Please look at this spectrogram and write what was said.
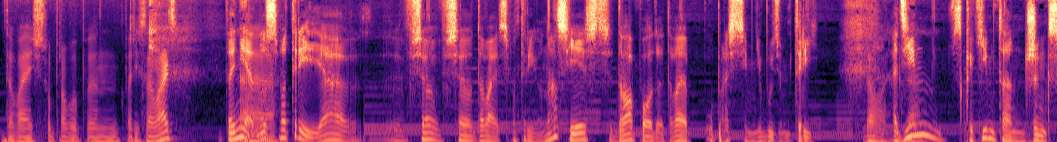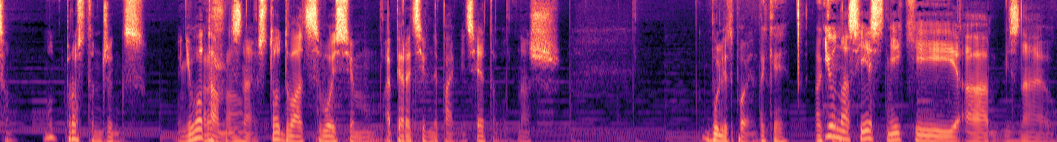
давай я сейчас попробую порисовать. Да нет, а... ну смотри, я все, все, давай, смотри, у нас есть два пода, давай упростим, не будем, три. Давай, Один да. с каким-то джинксом, ну, просто Nginx. У него Хорошо. там, не знаю, 128 оперативной памяти. Это вот наш bullet point. Okay. Okay. И у нас есть некий, а, не знаю,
